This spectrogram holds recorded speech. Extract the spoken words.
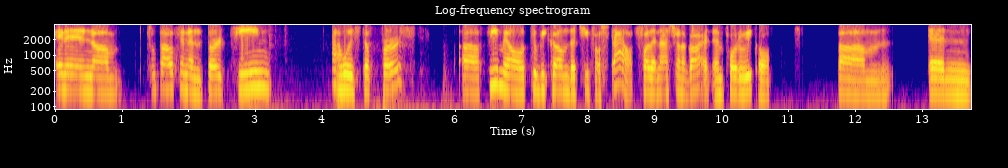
and in um, 2013, I was the first uh, female to become the chief of staff for the National Guard in Puerto Rico. Um, and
